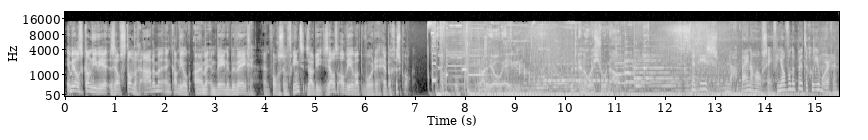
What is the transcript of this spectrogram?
Inmiddels kan hij weer zelfstandig ademen... en kan hij ook armen en benen bewegen. En volgens een vriend zou hij zelfs alweer wat woorden hebben gesproken. Radio 1, het NOS-journaal. Het is nou, bijna half zeven. Jan van der Putten, goedemorgen.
